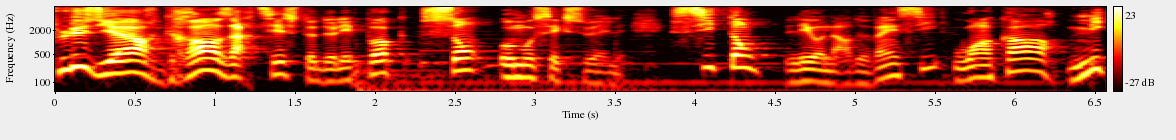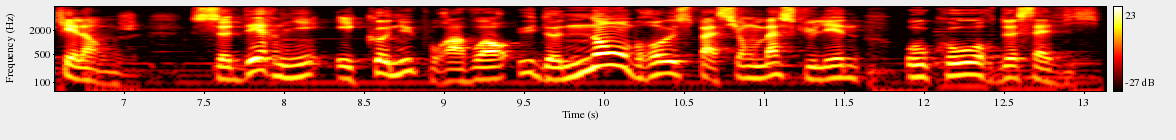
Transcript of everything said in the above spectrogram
Plusieurs grands artistes de l'époque sont homosexuels. Citons Léonard de Vinci ou encore Michel-Ange. Ce dernier est connu pour avoir eu de nombreuses passions masculines au cours de sa vie.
